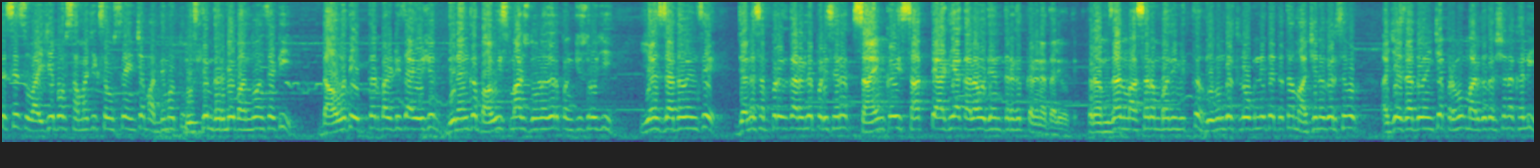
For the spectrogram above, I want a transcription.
तसेच वायजेभाव सामाजिक संस्था यांच्या माध्यमातून मुस्लिम धर्मीय बांधवांसाठी दावत इफ्तार पार्टीचे आयोजन दिनांक बावीस मार्च दोन हजार पंचवीस रोजी यश जाधव यांचे जनसंपर्क कार्यालय परिसरात सायंकाळी सात ते आठ या कालावधी अंतर्गत करण्यात आले होते. रमजान मासारंभानिमित्त दिवंगत लोकनेते तथा माजी नगरसेवक अजय जाधव यांच्या प्रमुख मार्गदर्शनाखाली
